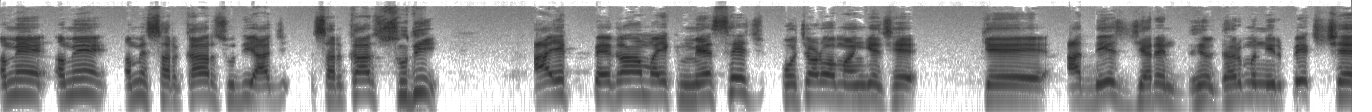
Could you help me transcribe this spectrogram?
અમે અમે અમે સરકાર સુધી આજ, સરકાર સુધી આ એક પેગામ એક મેસેજ પહોંચાડવા માંગે છે કે આ દેશ જ્યારે ધર્મ નિરપેક્ષ છે,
